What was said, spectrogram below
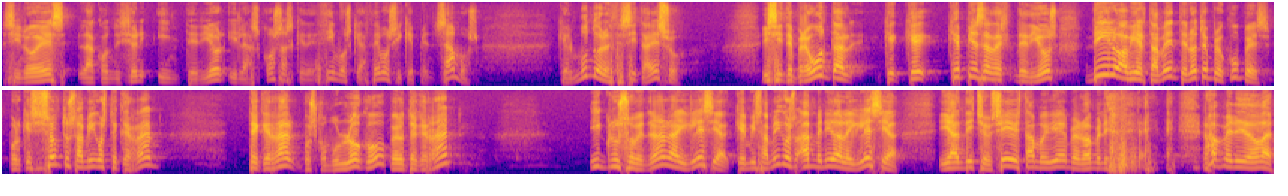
sino es la condición interior y las cosas que decimos, que hacemos y que pensamos. Que el mundo necesita eso. Y si te preguntan qué, piensas de, Dios, dilo abiertamente, no te preocupes, porque si son tus amigos te querrán. Te querrán, pues como un loco, pero te querrán. Incluso vendrán a la iglesia, que mis amigos han venido a la iglesia y han dicho, sí, está muy bien, pero no han venido, no han venido.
